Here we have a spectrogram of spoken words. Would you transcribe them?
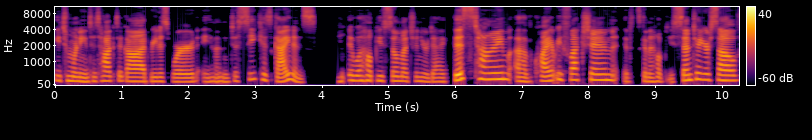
each morning to talk to God, read his word, and just seek his guidance it will help you so much in your day. This time of quiet reflection, it's going to help you center yourself,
